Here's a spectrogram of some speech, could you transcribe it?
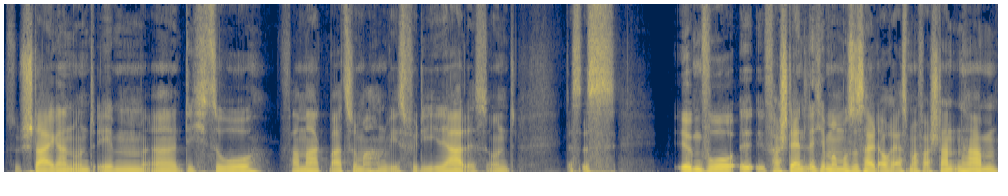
zu steigern und eben äh, dich so vermarktbar zu machen, wie es für die ideal ist. Und das ist irgendwo äh, verständlich und man muss es halt auch erstmal verstanden haben.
